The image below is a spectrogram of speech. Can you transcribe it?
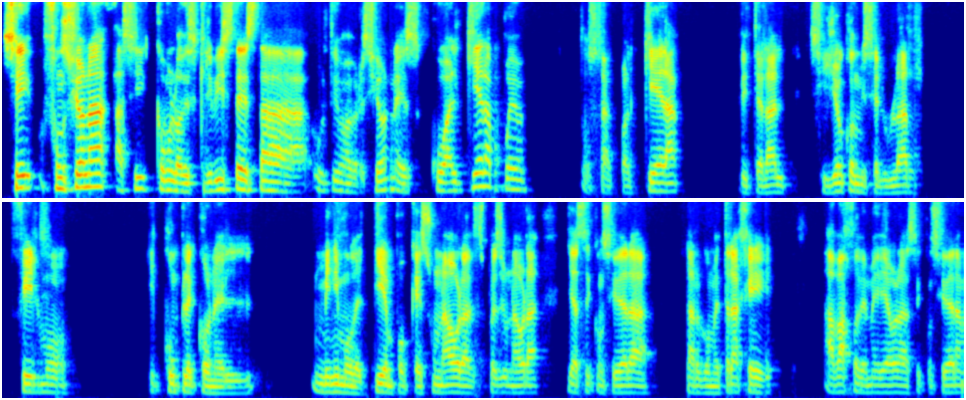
Sí, funciona así como lo describiste esta última versión, es cualquiera puede o sea, cualquiera, literal, si yo con mi celular filmo y cumple con el mínimo de tiempo, que es una hora, después de una hora ya se considera largometraje, abajo de media hora se considera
